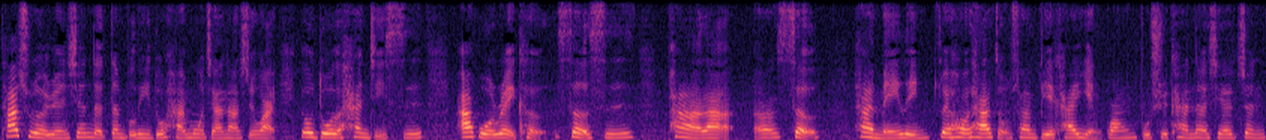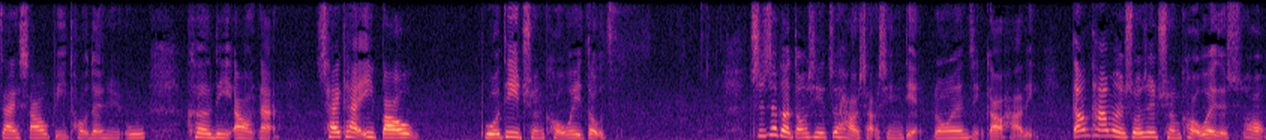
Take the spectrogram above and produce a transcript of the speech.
他除了原先的邓布利多和莫加纳之外，又多了汉吉斯、阿伯瑞克、瑟斯、帕拉呃瑟和梅林。最后，他总算别开眼光，不去看那些正在烧鼻头的女巫克利奥娜，拆开一包博地全口味豆子。吃这个东西最好小心点，荣恩警告哈利。当他们说是全口味的时候，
